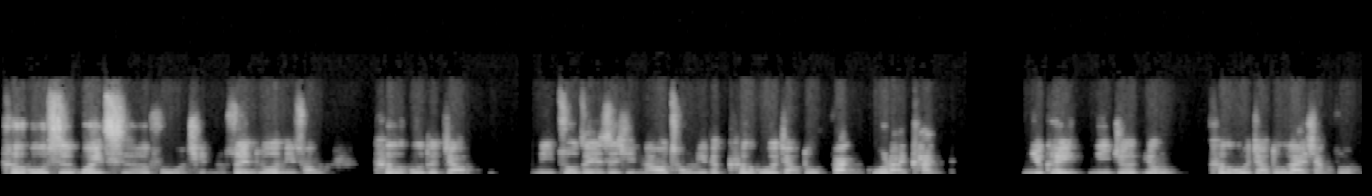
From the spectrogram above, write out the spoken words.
客户是为此而付我钱的。所以如果你从客户的角，你做这件事情，然后从你的客户的角度反过来看，你就可以，你就用客户的角度来想说，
